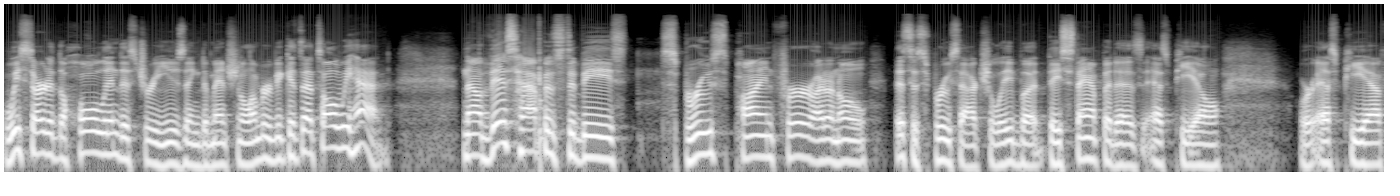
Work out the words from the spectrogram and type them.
We started the whole industry using dimensional lumber because that's all we had. Now, this happens to be spruce, pine, fir, I don't know. This is spruce actually, but they stamp it as SPL or SPF.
